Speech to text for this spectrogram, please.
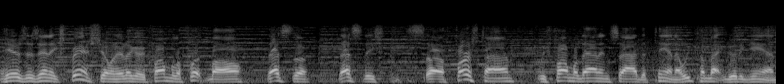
here's his inexperience showing here. Look at he fumble a football. That's the that's the uh, first time we fumble down inside the 10. Now we come back and do it again.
